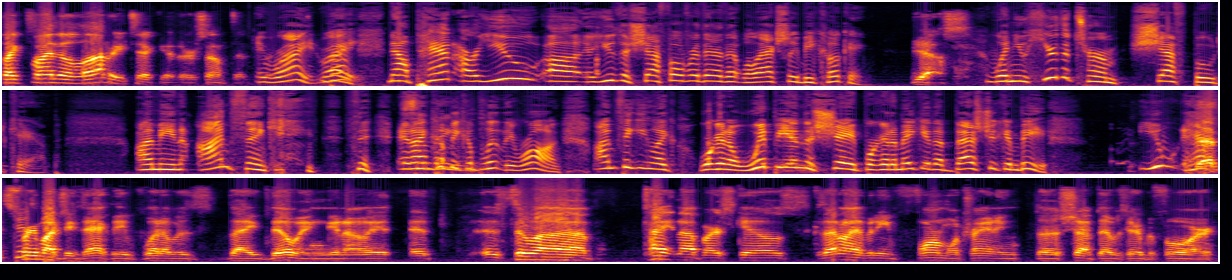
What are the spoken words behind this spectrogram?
Like finding a lottery ticket or something. right, right, Right. Now, Pat, are you uh, are you the chef over there that will actually be cooking? Yes. When you hear the term chef boot camp, I mean, I'm thinking, and I could be completely wrong. I'm thinking like we're gonna whip you into shape. We're gonna make you the best you can be. You have That's to. pretty much exactly what I was like doing. You know, it it is to uh, tighten up our skills because I don't have any formal training. The chef that was here before,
